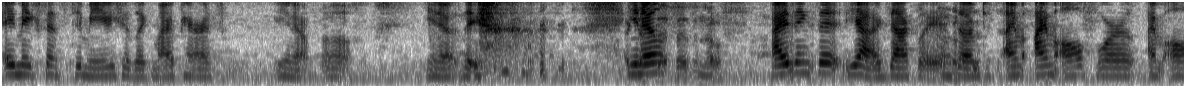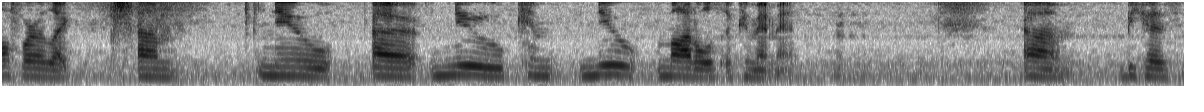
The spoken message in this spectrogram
it makes sense to me because like my parents, you know, ugh, you know they, I you guess know, that says enough. I think that yeah, exactly. And so I'm just I'm I'm all for I'm all for like um new uh new com- new models of commitment. Um because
